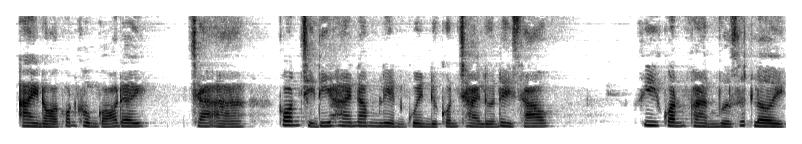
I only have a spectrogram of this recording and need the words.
Ai nói con không có đây? Cha à, con chỉ đi hai năm liền quên đứa con trai lớn này sao? Khi quan phàn vừa dứt lời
